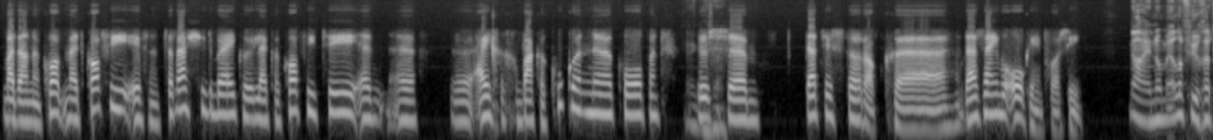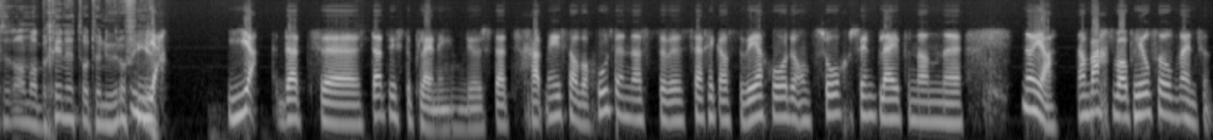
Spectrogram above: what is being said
Maar dan een kop met koffie, even een terrasje erbij, kun je lekker koffie, thee en eigen gebakken koeken kopen. Dus ehm, dat is er ook, daar zijn we ook in voorzien. Nou, en om 11 uur gaat het allemaal beginnen tot een uur of vier. Ja, ja dat, eh, dat is de planning. Dus dat gaat meestal wel goed. En als de, zeg ik, als de weergoorden ons zo gezind blijven, dan, eh, nou ja, dan wachten we op heel veel mensen,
